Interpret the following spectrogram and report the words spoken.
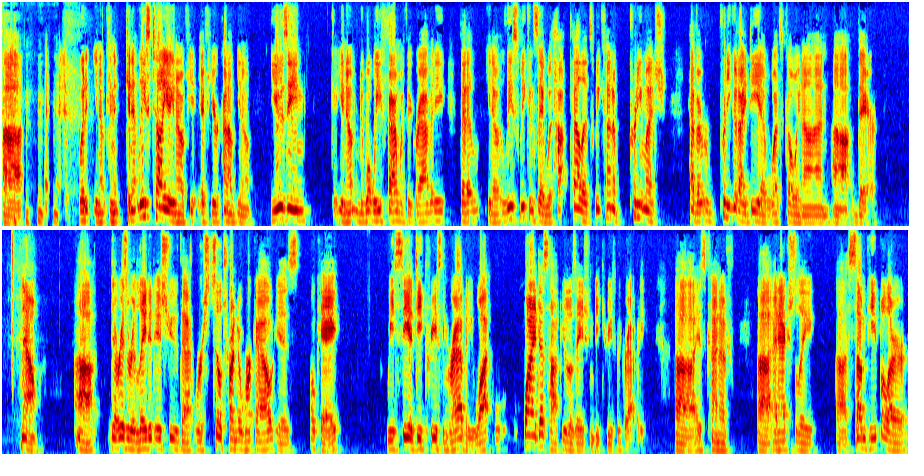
Uh, what you know can can at least tell you you know if you if you're kind of you know using you know what we found with the gravity that it, you know at least we can say with hop pellets we kind of pretty much have a pretty good idea of what's going on uh, there. Now uh, there is a related issue that we're still trying to work out is okay we see a decrease in gravity why why does hop utilization decrease with gravity uh, is kind of uh, and actually Uh, some people are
